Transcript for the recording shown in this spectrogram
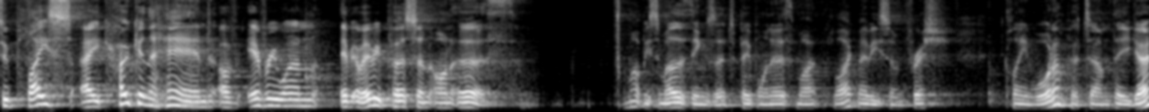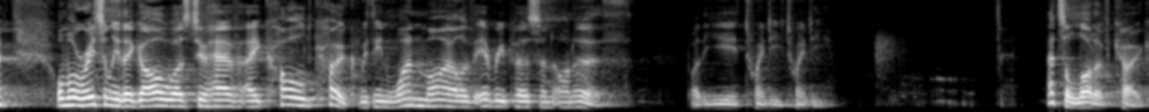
to place a Coke in the hand of everyone, of every person on earth. There might be some other things that people on earth might like, maybe some fresh, clean water, but um, there you go. Or more recently, their goal was to have a cold Coke within one mile of every person on earth by the year 2020. That's a lot of Coke.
